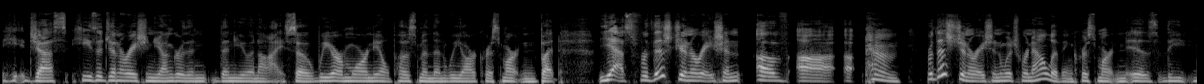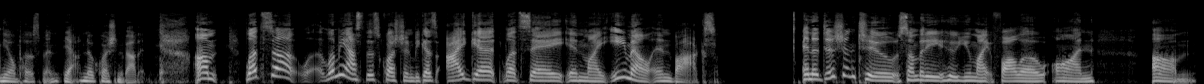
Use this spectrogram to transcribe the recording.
he, Jess, he's a generation younger than than you and I. So we are more Neil Postman than we are Chris Martin. But yes, for this generation of uh, uh, for this generation, which we're now living, Chris Martin is the Neil Postman. Yeah, no question about it. Um, let's uh, let me ask this question because I get, let's say, in my email inbox, in addition to somebody who you might follow on um,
